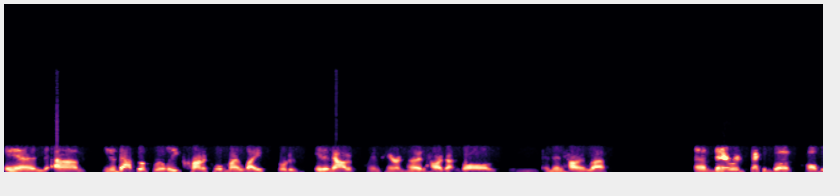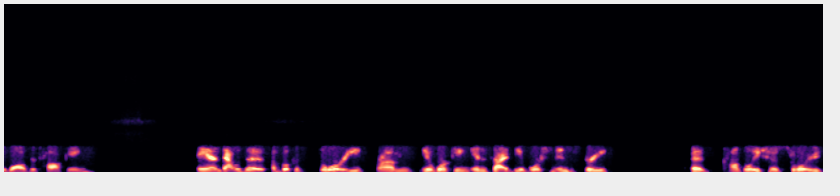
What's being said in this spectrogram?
And um, you know, that book really chronicled my life, sort of in and out of Planned Parenthood, how I got involved, and, and then how I left. Um, then I wrote a second book called The Walls Are Talking, and that was a, a book of stories from you know working inside the abortion industry, a compilation of stories.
